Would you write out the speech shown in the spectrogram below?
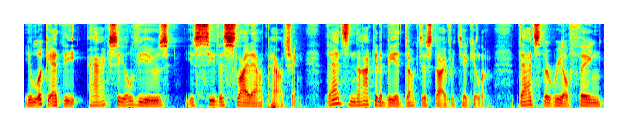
You look at the axial views, you see this slide out pouching. That's not going to be a ductus diverticulum. That's the real thing.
